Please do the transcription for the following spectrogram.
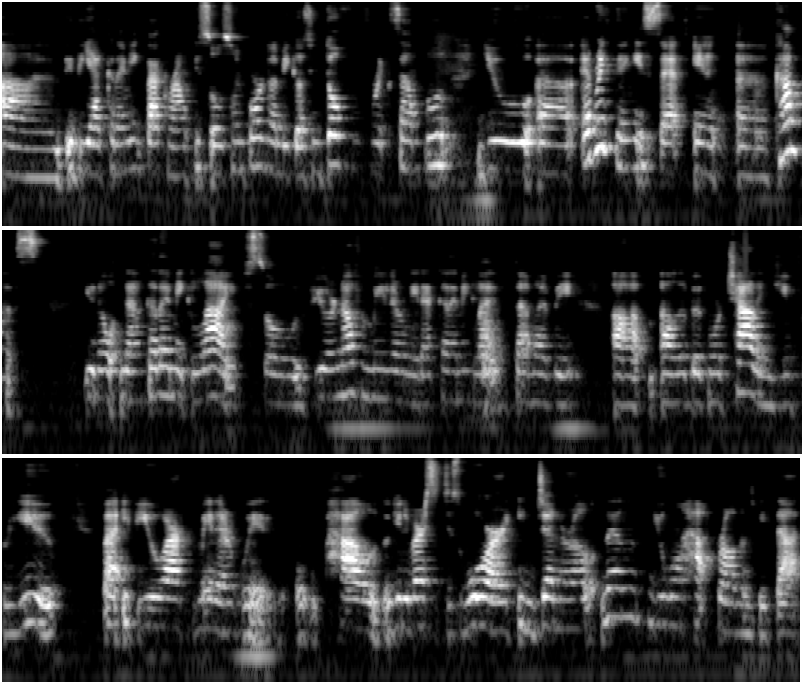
And the academic background is also important because in TOEFL, for example, you uh, everything is set in uh, campus you know, an academic life. So if you're not familiar with academic life, that might be uh, a little bit more challenging for you. But if you are familiar with how the universities work in general, then you won't have problems with that.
